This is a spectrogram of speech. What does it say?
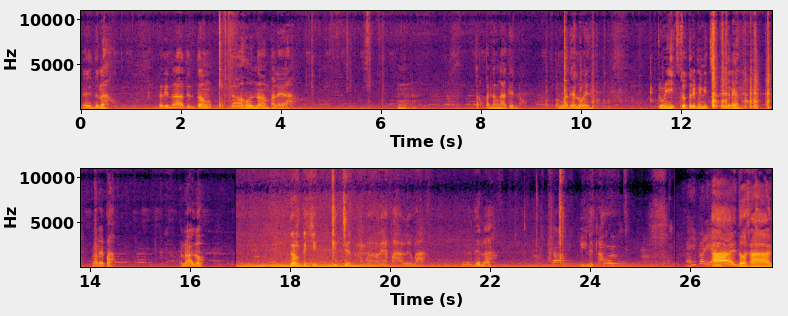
Pwede na. Lagyan na natin tong dahon na ampalaya. Hmm. Takpan lang natin. Huwag natin haluin. 2 minutes, 2-3 minutes. Pwede na yan. Aray pa. Manalo. Dirty ki- kitchen. Aray pa, diba? Pwede na. Init lang. Ay, dosag.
